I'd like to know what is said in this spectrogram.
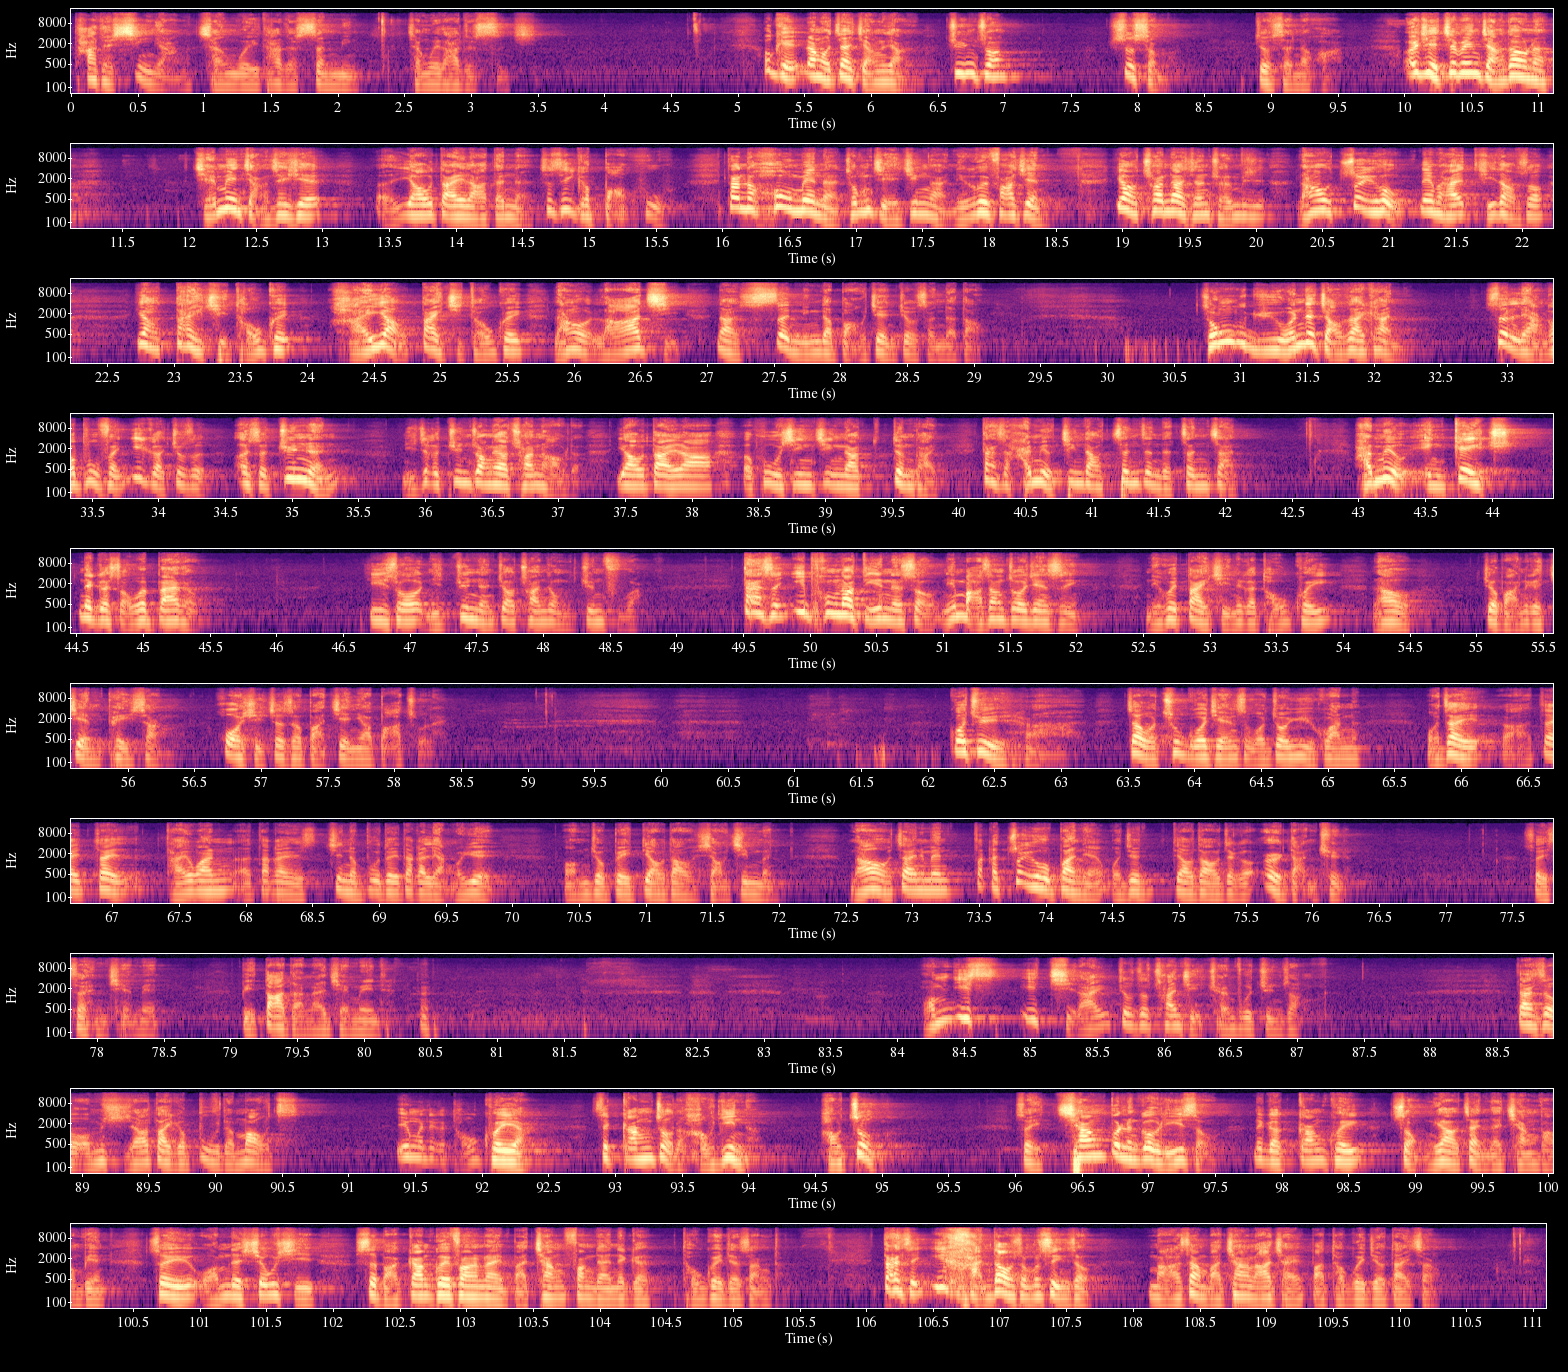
他的信仰成为他的生命，成为他的实际。OK，让我再讲讲军装是什么，就神的话。而且这边讲到呢，前面讲这些呃腰带啦等等，这是一个保护。但到后面呢，从解经啊，你会发现要穿戴成全部，然后最后那边还提到说，要戴起头盔，还要戴起头盔，然后拿起那圣灵的宝剑，就神的道。从语文的角度来看，是两个部分，一个就是二是军人，你这个军装要穿好的，腰带啦、呃护心镜啦、盾牌，但是还没有进到真正的征战，还没有 engage 那个所谓 battle。一说你军人就要穿这种军服啊，但是一碰到敌人的时候，你马上做一件事情，你会戴起那个头盔，然后就把那个剑配上，或许这时候把剑要拔出来。过去啊，在我出国前是我做狱官呢，我在啊在在台湾呃大概进了部队大概两个月，我们就被调到小金门，然后在那边大概最后半年我就调到这个二胆去了，所以是很前面，比大胆还前面一点。我们一一起来就是穿起全副军装，但是我们需要戴个布的帽子。因为那个头盔啊是钢做的，好硬啊，好重，所以枪不能够离手，那个钢盔总要在你的枪旁边。所以我们的休息是把钢盔放在那里，把枪放在那个头盔的上头。但是，一喊到什么事情时候，马上把枪拿起来，把头盔就戴上。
